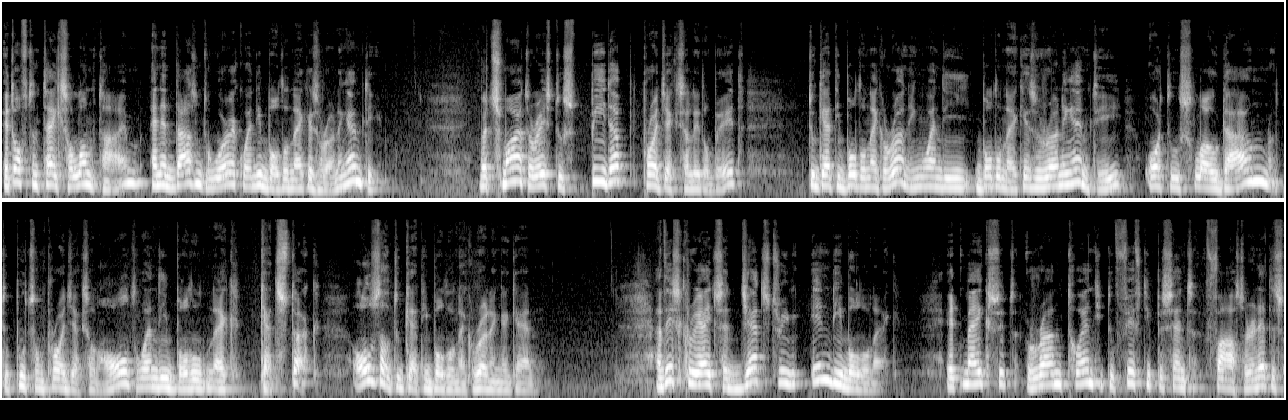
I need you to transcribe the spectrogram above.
It often takes a long time and it doesn't work when the bottleneck is running empty. But smarter is to speed up projects a little bit to get the bottleneck running when the bottleneck is running empty or to slow down, to put some projects on hold when the bottleneck gets stuck. Also to get the bottleneck running again. And this creates a jet stream in the bottleneck. It makes it run 20 to 50% faster and that is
